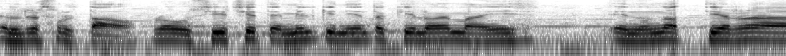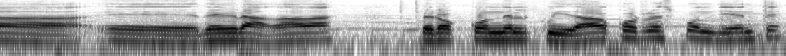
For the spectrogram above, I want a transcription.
el resultado. Producir 7.500 kilos de maíz en una tierra eh, degradada, pero con el cuidado correspondiente,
